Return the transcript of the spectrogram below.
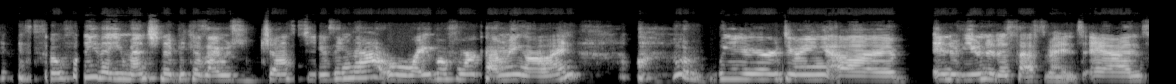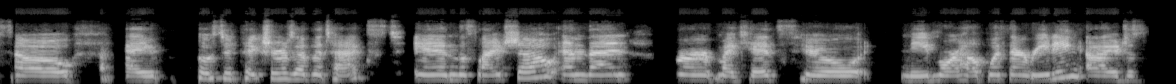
it's so funny that you mentioned it because I was just using that right before coming on. We're doing a end of unit assessment, and so I posted pictures of the text in the slideshow, and then for my kids who need more help with their reading, I just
